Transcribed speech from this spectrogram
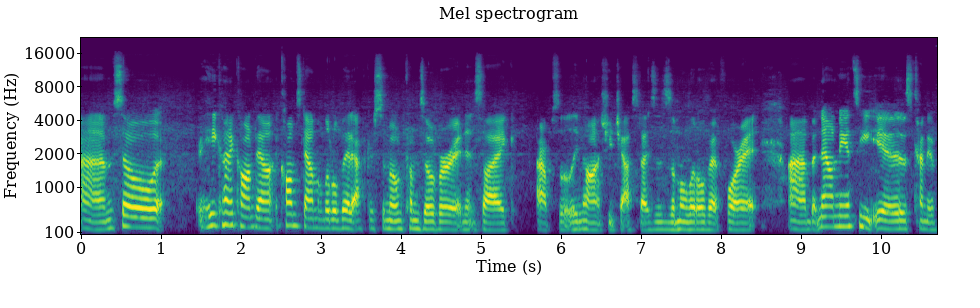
Um. So he kind of calmed down, calms down a little bit after Simone comes over, and it's like, absolutely not. She chastises him a little bit for it. Um, but now Nancy is kind of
